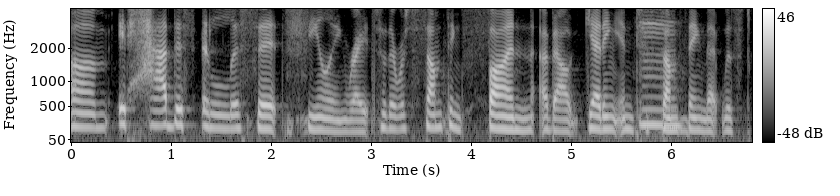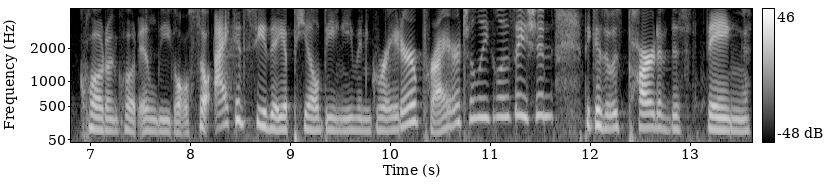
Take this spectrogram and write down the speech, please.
um, it had this illicit feeling, right? So there was something fun about getting into something that was quote unquote illegal. So I could see the appeal being even greater prior to legalization because it was part of this thing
